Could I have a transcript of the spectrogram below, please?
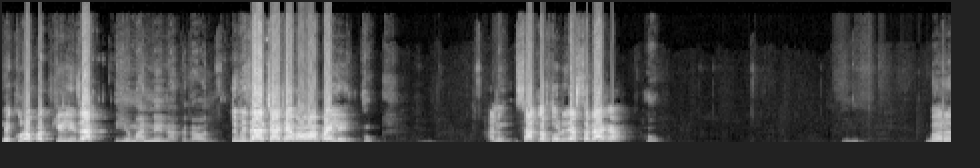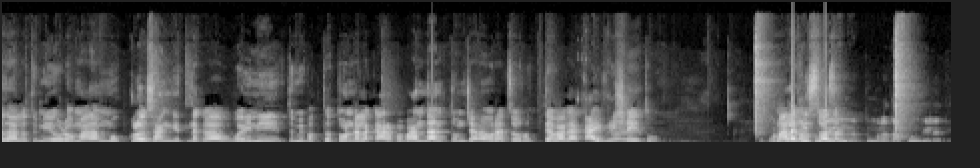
लय कुरापत केली जा. हे मान्य आहे ना आता गावात तुम्ही जा ठेवा वा पहिले. ओके. आणि साखर थोडी जास्त टाका. हो. बरं झालं तुम्ही एवढं मला मोकळं सांगितलं का? वहिनी तुम्ही फक्त तोंडाला कार्प बांधा आणि तुमच्या नवऱ्याचं नृत्य बघा काय विषय आहे तो. ते बरोबर मला दाखवून विश्वास- दिलं ना, तुम्हाला दाखवून दिलं ते.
